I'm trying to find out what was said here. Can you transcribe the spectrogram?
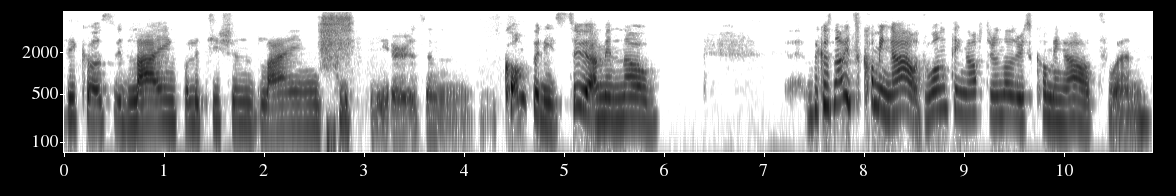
because with lying politicians, lying leaders, and companies too. I mean, now because now it's coming out. One thing after another is coming out when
